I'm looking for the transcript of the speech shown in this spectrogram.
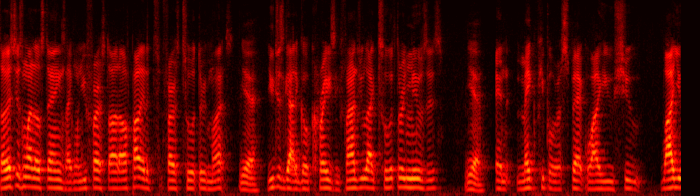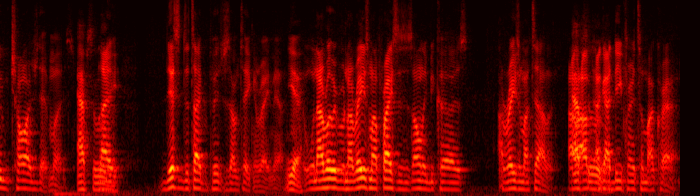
so it's just one of those things like when you first start off probably the t- first two or three months Yeah. you just got to go crazy find you like two or three muses Yeah. and make people respect why you shoot why you charge that much Absolutely. like this is the type of pictures I'm taking right now. Yeah. When I when I raise my prices, it's only because I raised my talent. I, I, Absolutely. I got deeper into my craft.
